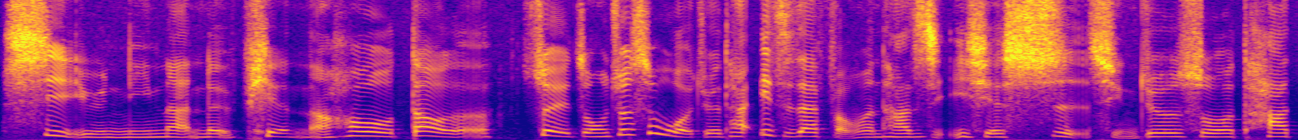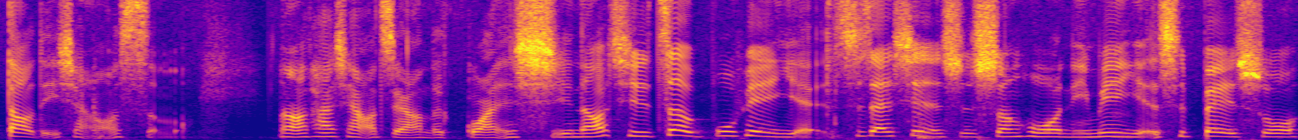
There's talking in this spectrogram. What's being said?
细雨呢喃的片。然后到了最终，就是我觉得他一直在反问他自己一些事情，就是说他到底想要什么。然后他想要怎样的关系？然后其实这部片也是在现实生活里面也是被说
